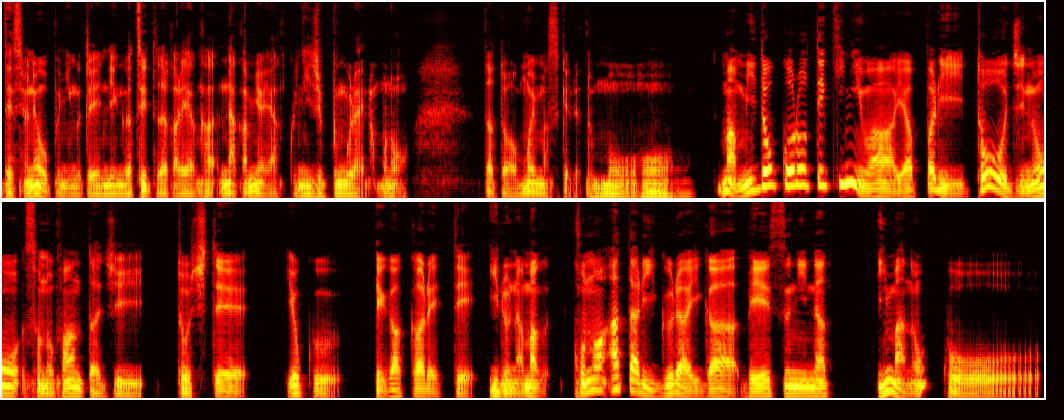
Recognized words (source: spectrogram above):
ですよね。オープニングとエンディングがついてたから、中身は約20分ぐらいのものだとは思いますけれども、まあ見どころ的には、やっぱり当時のそのファンタジーとしてよく描かれているな。まあ、このあたりぐらいがベースにな、今の、こ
